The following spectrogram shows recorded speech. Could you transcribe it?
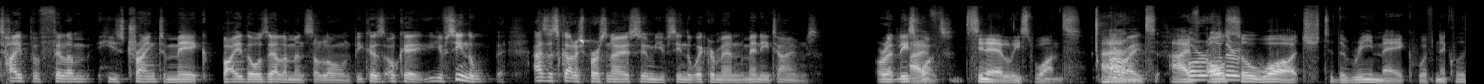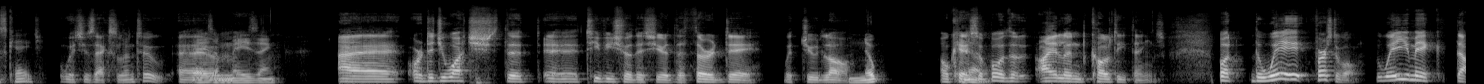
type of film he's trying to make by those elements alone. Because okay, you've seen the as a Scottish person, I assume you've seen The Wicker Man many times, or at least I've once. seen it at least once. And All right. I've Or other- also watched the remake with Nicolas Cage. Which is excellent too. Um, It is amazing. Uh, or did you watch the uh, TV show this year, The Third Day, with Jude Law? Nope. Okay, so No. both the island culty things, but the way, first of all, the way you make the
